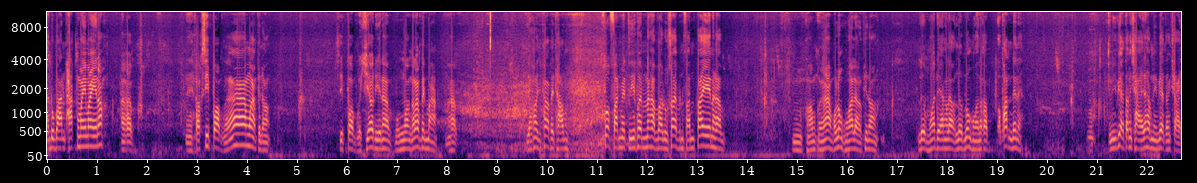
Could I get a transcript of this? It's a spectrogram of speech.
อนุบาลพักใหม่ๆเนาะนะครับนี่ผักซีปอมงามงามพี่น้อง ซีปอมก็เคี้ยวดีนะครับวงม่วงกำลังเป็นหมากนะครับ เดี๋ยวเขาจะพาไปทำพวกฟันแม่ตุ้ยเพิ่นนะครับ ว่าลูกไส้เป็นฟันไปนะครับ อืมหอมก็งามเขาลงหัวแล้วพี่น้อง เริ่มหัวแดงแล้ว เริ่มลงหัวแล้วครับเอาพันได้เนี่ยอืมอันนี้เบี้ยตั้งชายนะครับนี่เบี้ยตั้งชาย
